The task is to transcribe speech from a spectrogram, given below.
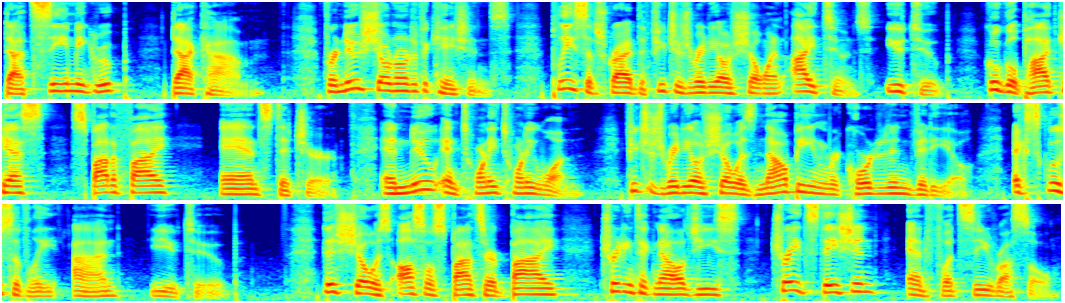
activetrader.cmegroup.com. For new show notifications, please subscribe to Futures Radio Show on iTunes, YouTube, Google Podcasts, Spotify, and Stitcher. And new in 2021, Futures Radio Show is now being recorded in video exclusively on YouTube. This show is also sponsored by Trading Technologies, TradeStation, and FTSE Russell.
